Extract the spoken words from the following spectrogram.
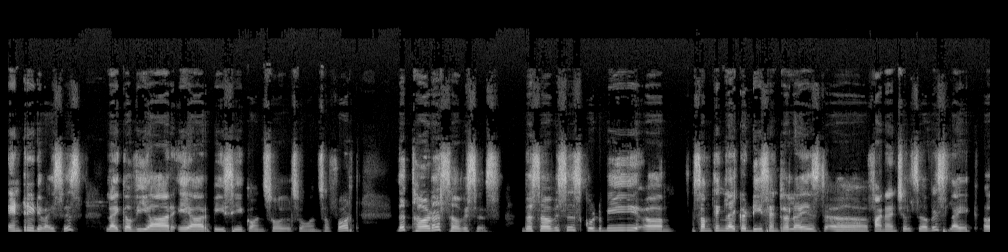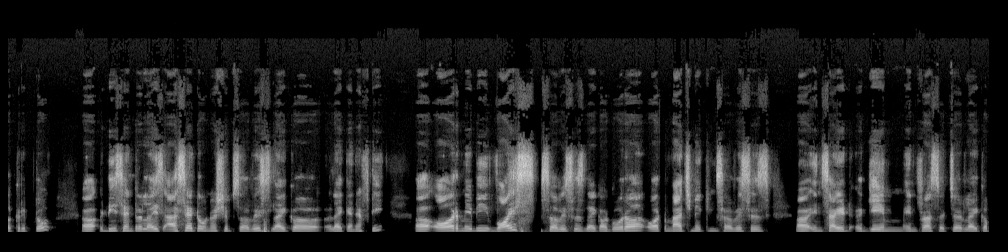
entry devices like a vr ar pc console so on and so forth. The third are services. The services could be um, something like a decentralized uh, financial service like a crypto uh, decentralized asset ownership service like a like NFT, uh, or maybe voice services like Agora, or matchmaking services uh, inside a game infrastructure like a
